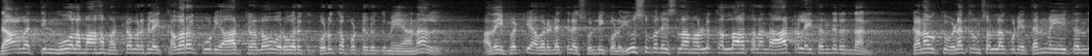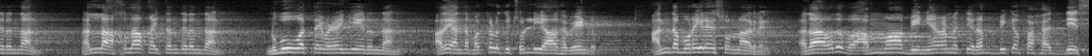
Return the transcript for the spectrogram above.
தாவத்தின் மூலமாக மற்றவர்களை கவரக்கூடிய ஆற்றலோ ஒருவருக்கு கொடுக்கப்பட்டிருக்குமே ஆனால் அதை பற்றி அவரிடத்தில் சொல்லிக்கொள்ள யூசுப் அலி இஸ்லாம் அவர்களுக்கு அல்லாஹால அந்த ஆற்றலை தந்திருந்தான். கனவுக்கு விளக்கம் சொல்லக்கூடிய தன்மையை தந்திருந்தான். நல்ல அஹ்லாக்கை தந்திருந்தான். நுபுவத்தை வழங்கி இருந்தான். அதை அந்த மக்களுக்கு சொல்லி ஆக வேண்டும். அந்த முறையிலே சொன்னார்கள். அதாவது அம்மா பி நியமத்தி ரப்பிக ஃபஹத்திஸ்.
